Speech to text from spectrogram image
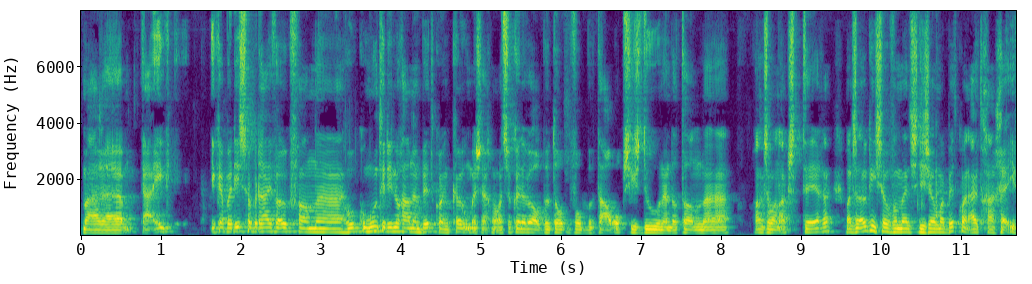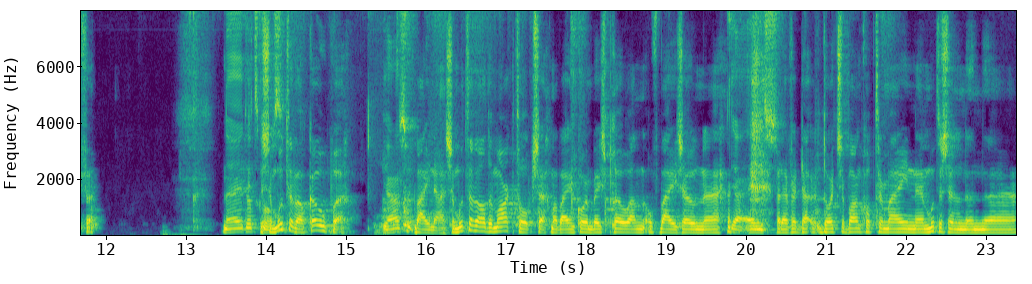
Maar uh, ja, ik, ik heb bij dit soort bedrijven ook van uh, hoe moeten die nog aan hun Bitcoin komen, zeg maar. Want ze kunnen wel bijvoorbeeld betaalopties doen en dat dan langzaam aan accepteren. Maar er zijn ook niet zoveel mensen die zomaar Bitcoin uit gaan geven. Nee, dat Dus ze moeten wel kopen. Ja, ze... Bijna. Ze moeten wel de markt op, zeg maar, bij een Coinbase Pro aan, of bij zo'n uh, ja, eens. whatever, Deutsche Bank op termijn, uh, moeten ze een, uh,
